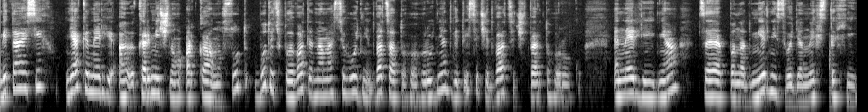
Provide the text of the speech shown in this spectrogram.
Вітаю всіх! Як енергії кармічного аркану суд будуть впливати на нас сьогодні, 20 грудня 2024 року. Енергії дня це понадмірність водяних стихій.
